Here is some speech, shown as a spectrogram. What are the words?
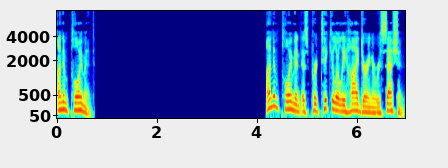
Unemployment Unemployment is particularly high during a recession.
